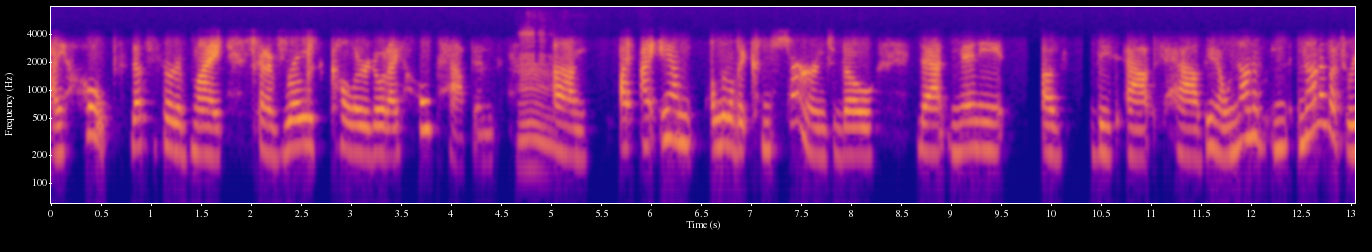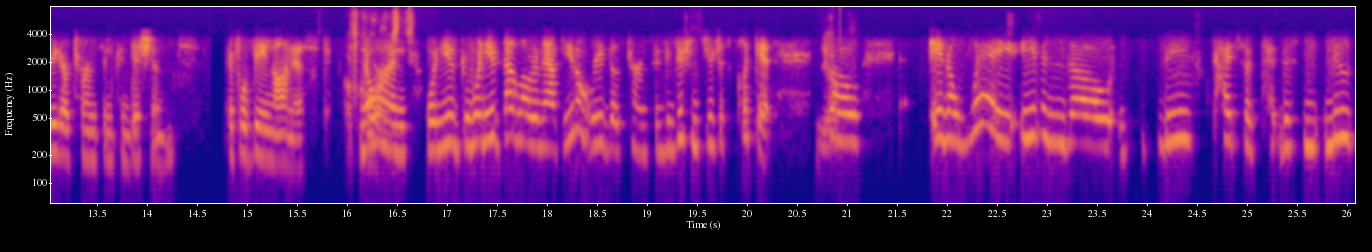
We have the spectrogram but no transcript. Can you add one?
I hope. That's sort of my kind of rose colored what I hope happens. Mm. Um, I, I am a little bit concerned though that many of these apps have, you know, none of none of us read our terms and conditions if we're being honest. Of no one when you when you download an app, you don't read those terms and conditions, you just click it. Yep. So in a way, even though these types of te- this new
